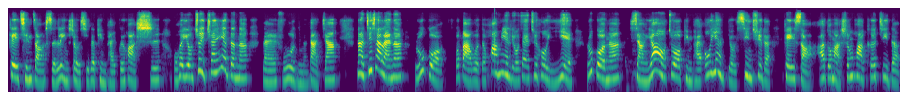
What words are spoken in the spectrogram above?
可以请找神令首席的品牌规划师，我会用最专业的呢来服务你们大家。那接下来呢，如果我把我的画面留在最后一页，如果呢想要做品牌 OEM 有兴趣的，可以扫阿多玛生化科技的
